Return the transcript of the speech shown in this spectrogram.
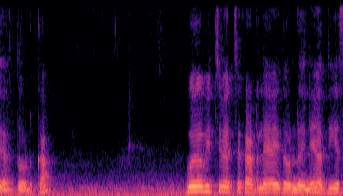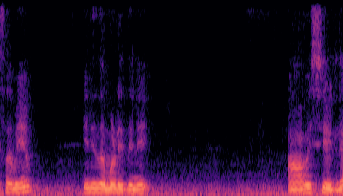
ചേർത്ത് കൊടുക്കാം. വേവിച്ച് വെച്ച കടല ആയതുകൊണ്ട് തന്നെ അധിക സമയം ഇനി നമ്മളിതിന് ആവശ്യമില്ല.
